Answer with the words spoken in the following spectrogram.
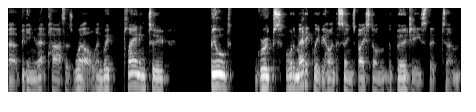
uh, beginning that path as well, and we're planning to build groups automatically behind the scenes based on the burgees that um,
